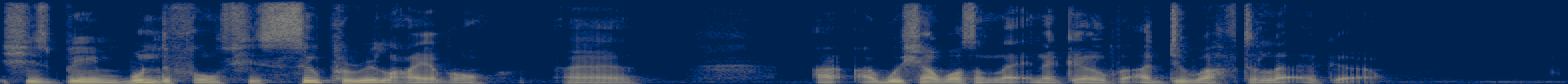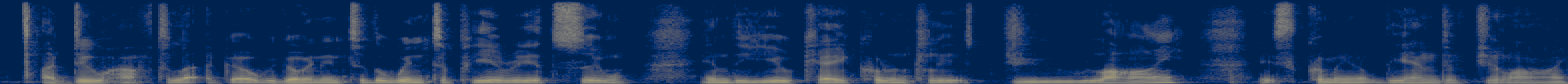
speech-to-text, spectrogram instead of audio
she's been wonderful. She's super reliable. Uh, I, I wish I wasn't letting her go, but I do have to let her go. I do have to let her go. We're going into the winter period soon in the UK. Currently it's July. It's coming up the end of July.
